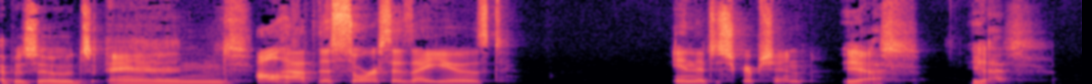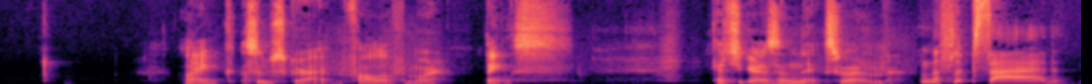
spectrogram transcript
episodes, and I'll have the sources I used in the description. yes, yes, like, subscribe, follow for more. Thanks. Catch you guys on the next one. On the flip side.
